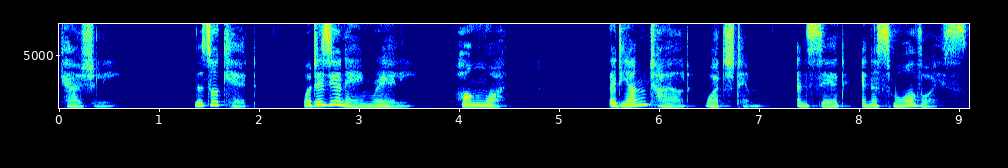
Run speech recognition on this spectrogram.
casually. Little kid, what is your name really? Hong what? That young child watched him and said in a small voice,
